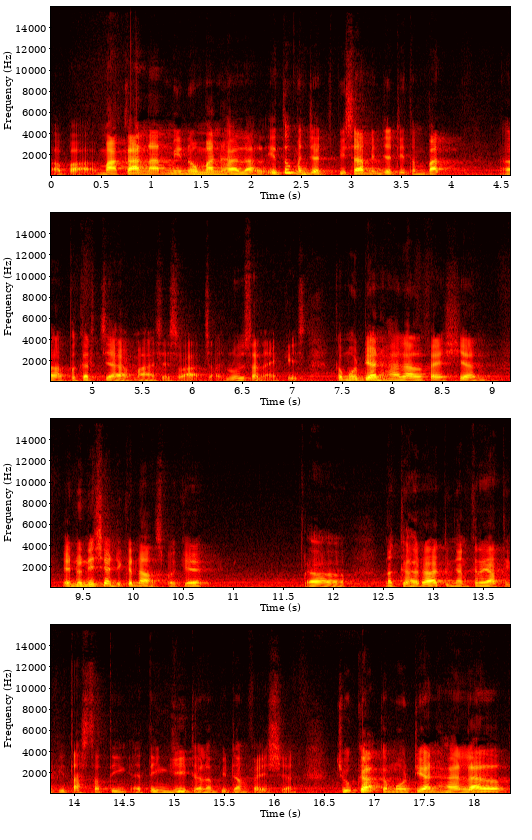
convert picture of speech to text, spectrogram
apa makanan minuman halal itu menjadi, bisa menjadi tempat uh, bekerja mahasiswa lulusan ekis. Kemudian halal fashion. Indonesia dikenal sebagai uh, negara dengan kreativitas eh, tinggi dalam bidang fashion. Juga kemudian halal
